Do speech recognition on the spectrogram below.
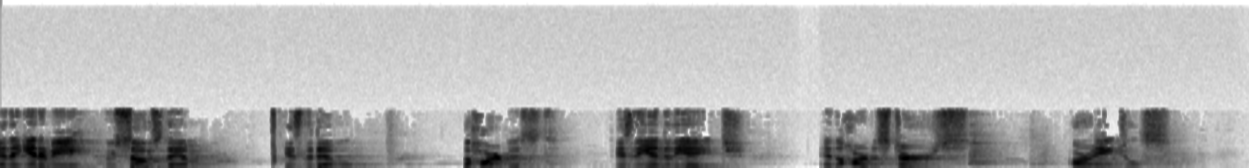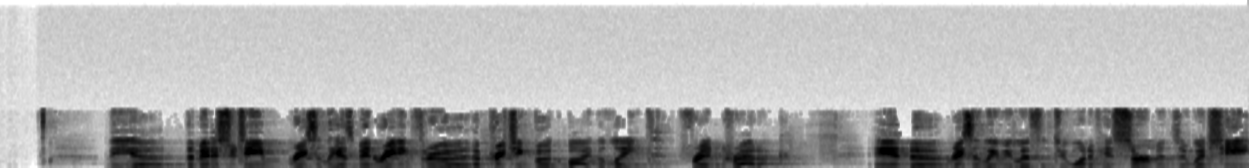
And the enemy who sows them is the devil. The harvest is the end of the age, and the harvesters are angels. The, uh, the ministry team recently has been reading through a, a preaching book by the late Fred Craddock. And uh, recently we listened to one of his sermons in which he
